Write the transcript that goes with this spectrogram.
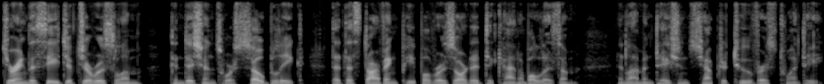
During the siege of Jerusalem, conditions were so bleak that the starving people resorted to cannibalism in Lamentations chapter 2 verse 20.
